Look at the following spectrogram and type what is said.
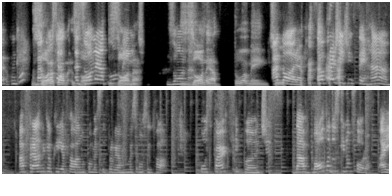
A, como que é? Zona, a zo- zona é a tua zona. mente. Zona. zona é a tua mente. Agora, só pra gente encerrar, a frase que eu queria falar no começo do programa, vamos ver se eu consigo falar. Os participantes da volta dos que não foram. Aí.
